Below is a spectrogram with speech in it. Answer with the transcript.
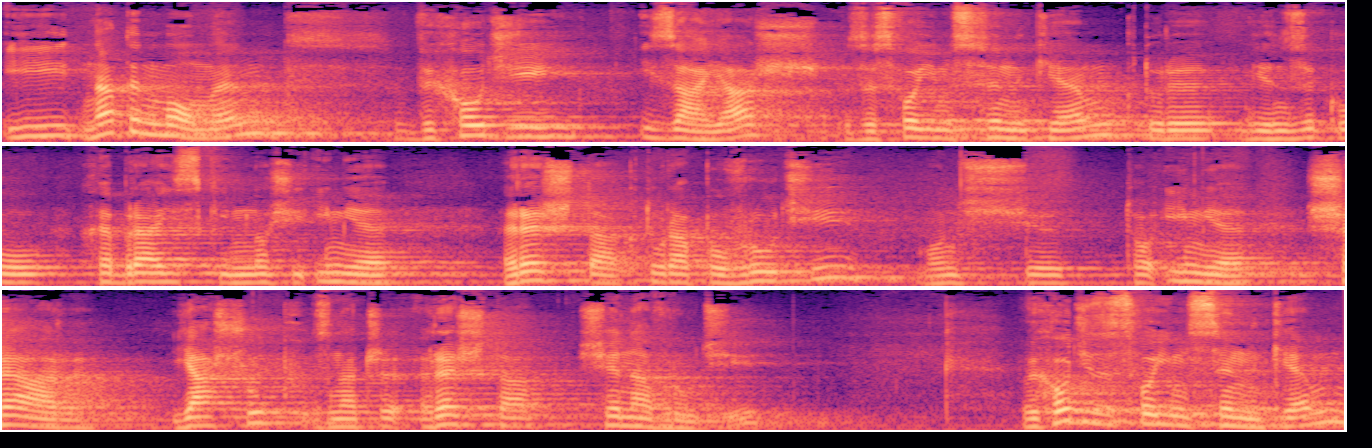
I na ten moment wychodzi Izajasz ze swoim synkiem, który w języku hebrajskim nosi imię reszta, która powróci, bądź to imię Shear Jaszub, znaczy reszta się nawróci. Wychodzi ze swoim synkiem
